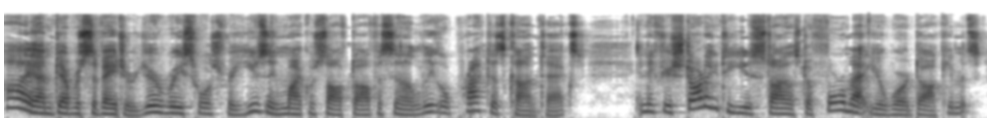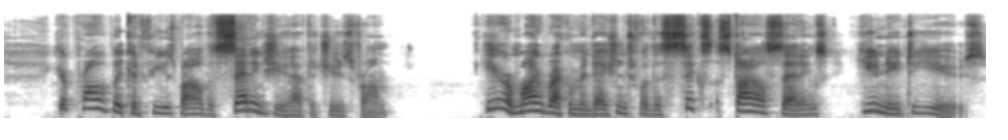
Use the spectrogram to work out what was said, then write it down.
Hi, I'm Deborah Savadra, your resource for using Microsoft Office in a legal practice context. And if you're starting to use styles to format your Word documents, you're probably confused by all the settings you have to choose from. Here are my recommendations for the six style settings you need to use.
